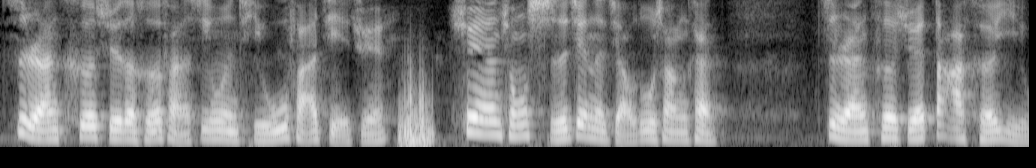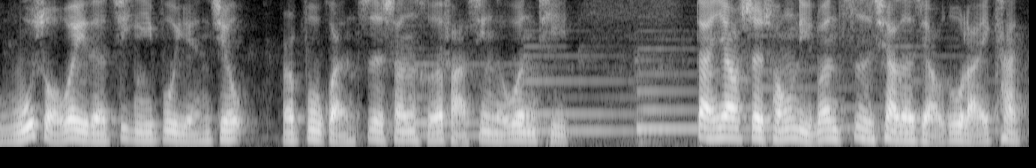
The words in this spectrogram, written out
自然科学的合法性问题无法解决。虽然从实践的角度上看，自然科学大可以无所谓的进一步研究，而不管自身合法性的问题，但要是从理论自洽的角度来看，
